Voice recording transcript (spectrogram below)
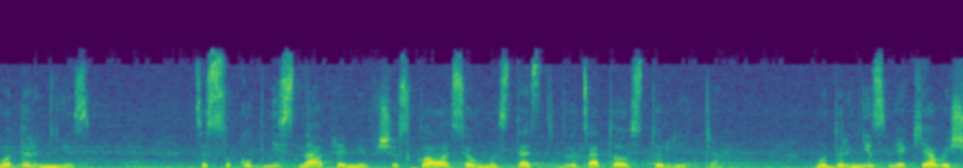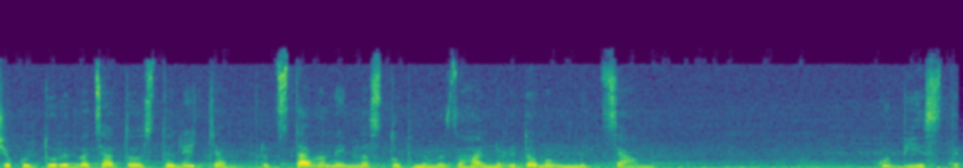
Модернізм це сукупність напрямів, що склалася в мистецтві ХХ століття. Модернізм як явище культури ХХ століття представлений наступними загальновідомими митцями. Кубісти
